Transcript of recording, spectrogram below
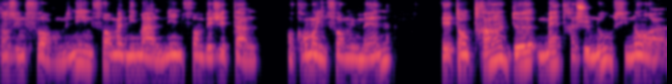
dans une forme, ni une forme animale, ni une forme végétale, encore moins une forme humaine, est en train de mettre à genoux, sinon à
